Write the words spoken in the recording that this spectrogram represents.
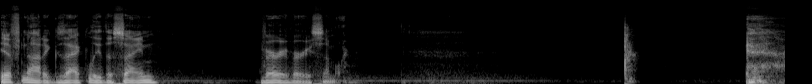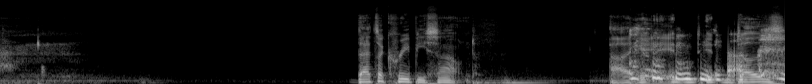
If not exactly the same, very, very similar. That's a creepy sound. Uh, it it, it Yeah. does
